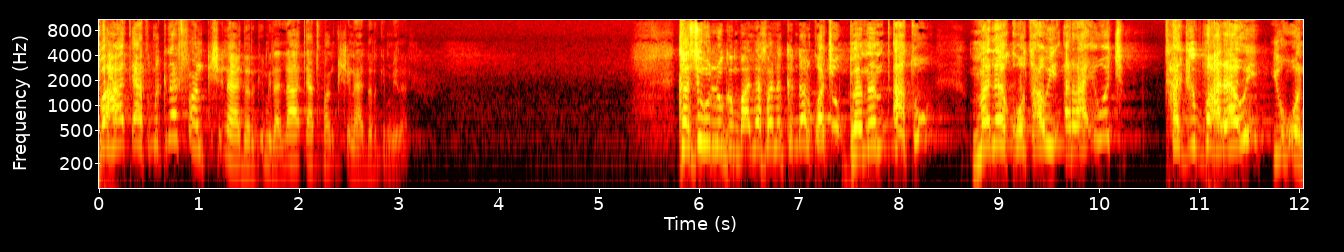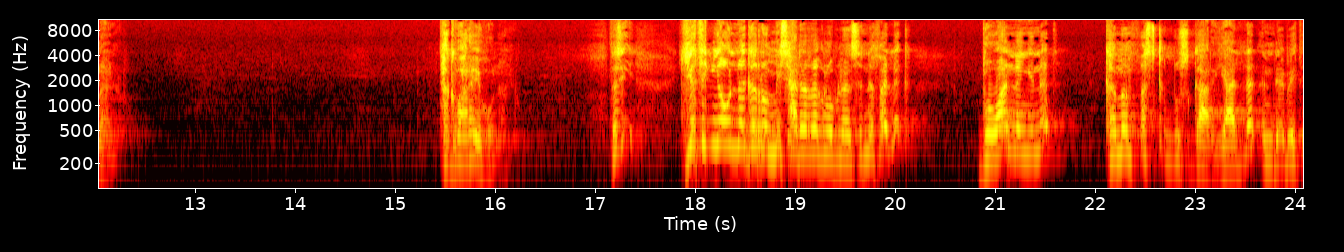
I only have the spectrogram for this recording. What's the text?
በኃጢአት ምክንያት function አያደርግም ይላል። ለኃጢአት function አያደርግም ይላል። ከዚህ ሁሉ ግን ባለፈ ልክ እንዳልኳቸው በመምጣቱ መለኮታዊ ራእዮች ተግባራዊ ይሆናሉ ተግባራዊ ይሆናሉ። ስለዚህ የትኛውን ነገር ነው miss ያደረግነው ብለን ስንፈልግ በዋነኝነት ከመንፈስ ቅዱስ ጋር ያለን እንደ ቤተ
